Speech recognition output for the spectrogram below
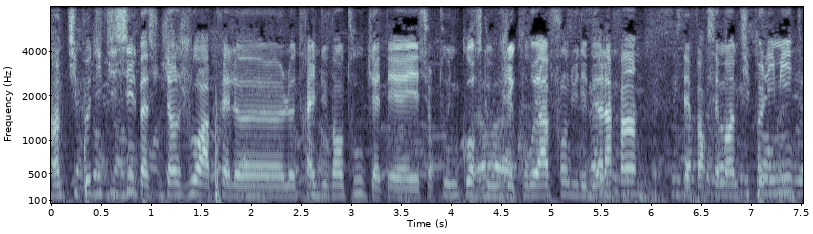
un petit peu difficile parce que 15 jours après le, le trail du Ventoux qui a été surtout une course où j'ai couru à fond du début à la fin, c'était forcément un petit peu limite.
